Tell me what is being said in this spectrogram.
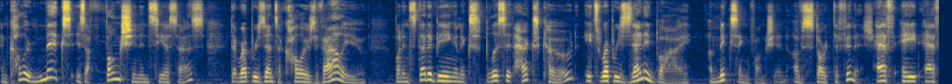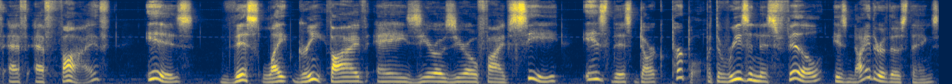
And color mix is a function in CSS that represents a color's value, but instead of being an explicit hex code, it's represented by a mixing function of start to finish. F8, FF, F5 is this light green. 5A005C is this dark purple. But the reason this fill is neither of those things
